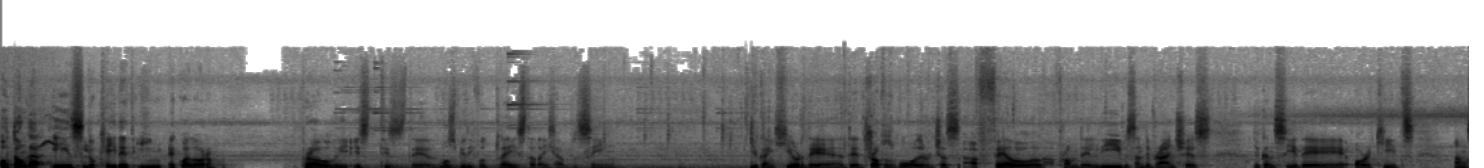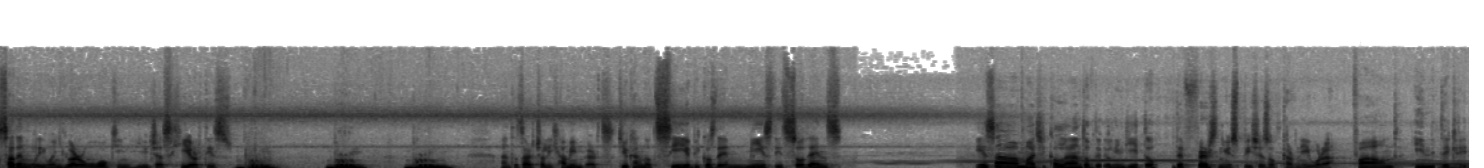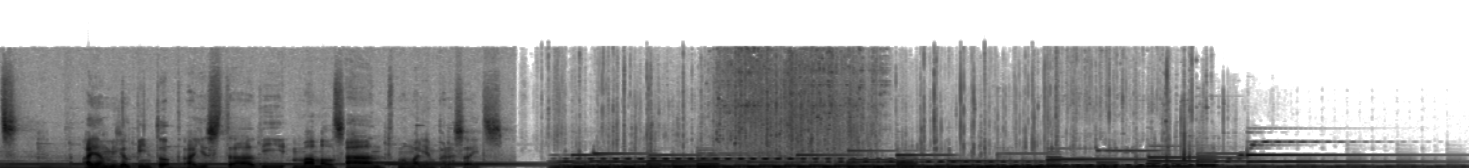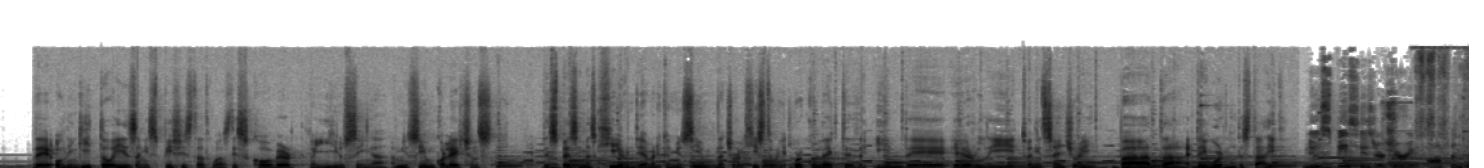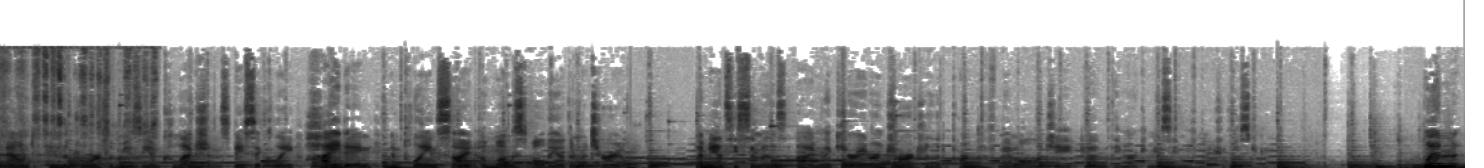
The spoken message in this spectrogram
Otonga is located in Ecuador. Probably it is the most beautiful place that I have seen. You can hear the, the drops of water just uh, fell from the leaves and the branches. You can see the orchids. And suddenly, when you are walking, you just hear this broom, broom, broom. And that's actually hummingbirds. You cannot see because the mist is so dense. It's a magical land of the Olinguito, the first new species of carnivora found in decades. I am Miguel Pinto. I study mammals and mammalian parasites. The Olinguito is a species that was discovered using uh, museum collections. The specimens here in the American Museum of Natural History were collected in the early 20th century, but uh, they were not studied. New species are very often found in the drawers of museum collections, basically hiding in plain sight amongst all the other material. I'm Nancy Simmons. I'm the curator in charge of the Department of Mammalogy at the American Museum of Natural History.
